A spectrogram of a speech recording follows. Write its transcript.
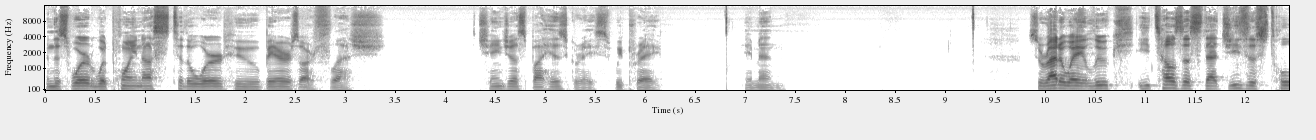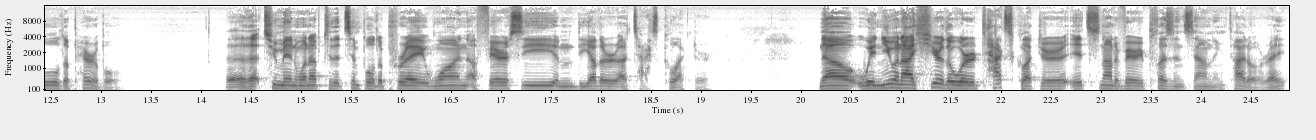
And this word would point us to the word who bears our flesh Change us by his grace, we pray. Amen. So, right away, Luke, he tells us that Jesus told a parable. Uh, that two men went up to the temple to pray, one a Pharisee and the other a tax collector. Now, when you and I hear the word tax collector, it's not a very pleasant sounding title, right?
